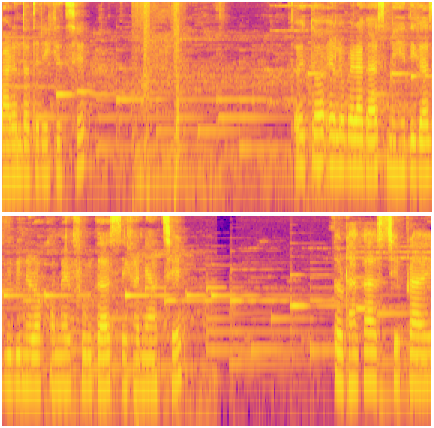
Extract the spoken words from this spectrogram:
বারান্দাতে রেখেছে। তো এই তো অ্যালোভেরা গাছ, মেহেদি গাছ, বিভিন্ন রকমের ফুল গাছ এখানে আছে। তো ঢাকা আসছে প্রায়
